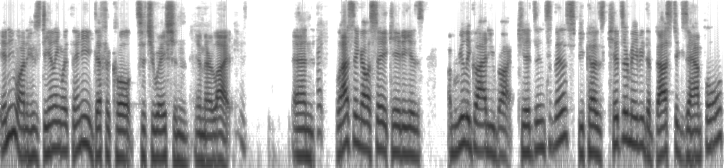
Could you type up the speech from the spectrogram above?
anyone who's dealing with any difficult situation in their life. And last thing I'll say, Katie, is I'm really glad you brought kids into this because kids are maybe the best example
